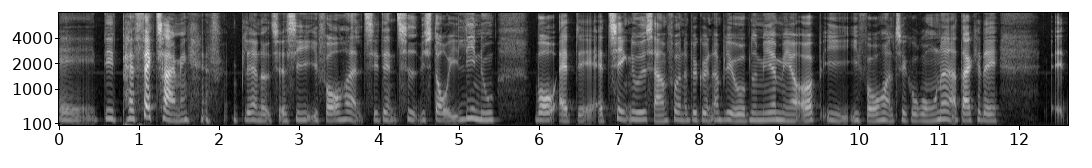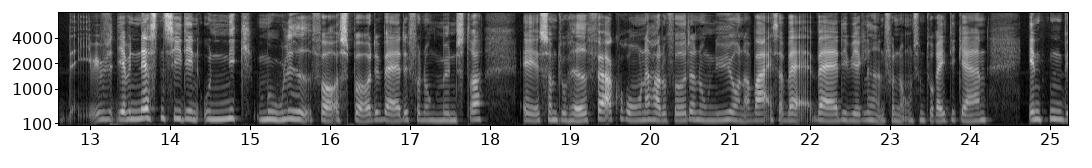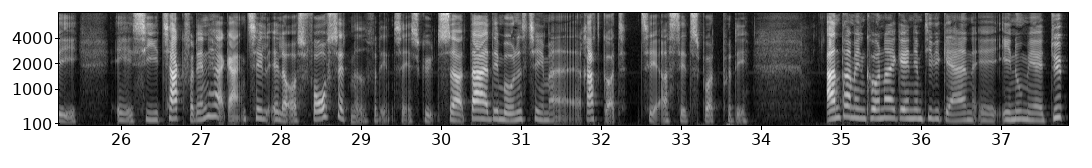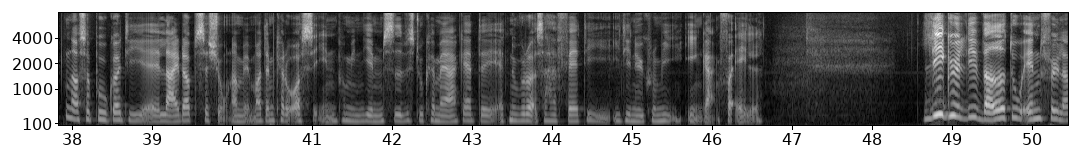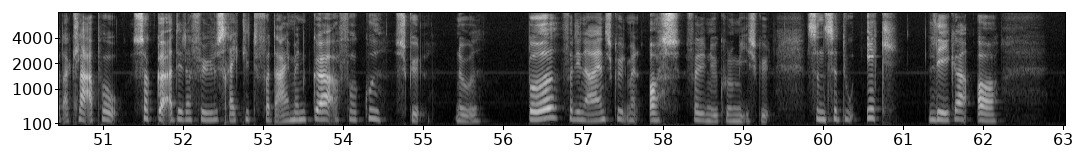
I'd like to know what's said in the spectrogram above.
øh, det er perfekt timing, bliver jeg nødt til at sige, i forhold til den tid, vi står i lige nu, hvor at, øh, at tingene ude i samfundet begynder at blive åbnet mere og mere op i, i forhold til corona, og der kan det øh, jeg vil næsten sige, at det er en unik mulighed for at spotte, hvad er det for nogle mønstre, øh, som du havde. Før corona, har du fået der nogle nye undervejs, og hvad, hvad er det i virkeligheden for nogen, som du rigtig gerne enten vil øh, sige tak for den her gang til, eller også fortsætte med for den sags skyld. Så der er det månedstema ret godt til at sætte spot på det. Andre af mine kunder igen, jamen de vil gerne øh, endnu mere i dybden, og så booker de øh, light-up sessioner med mig. Dem kan du også se inde på min hjemmeside, hvis du kan mærke, at, øh, at nu vil du altså have fat i, i din økonomi en gang for alle. Ligegyldigt hvad du end føler dig klar på, så gør det, der føles rigtigt for dig, men gør for Gud skyld noget. Både for din egen skyld, men også for din økonomis skyld. Sådan så du ikke ligger og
